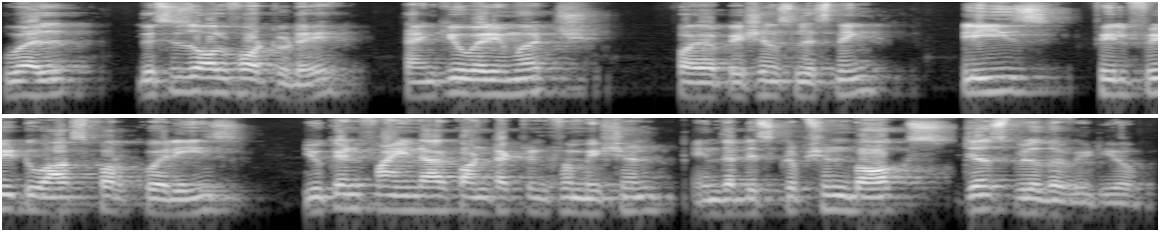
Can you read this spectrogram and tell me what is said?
Well, this is all for today. Thank you very much for your patience listening. Please feel free to ask for queries. You can find our contact information in the description box just below the video.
